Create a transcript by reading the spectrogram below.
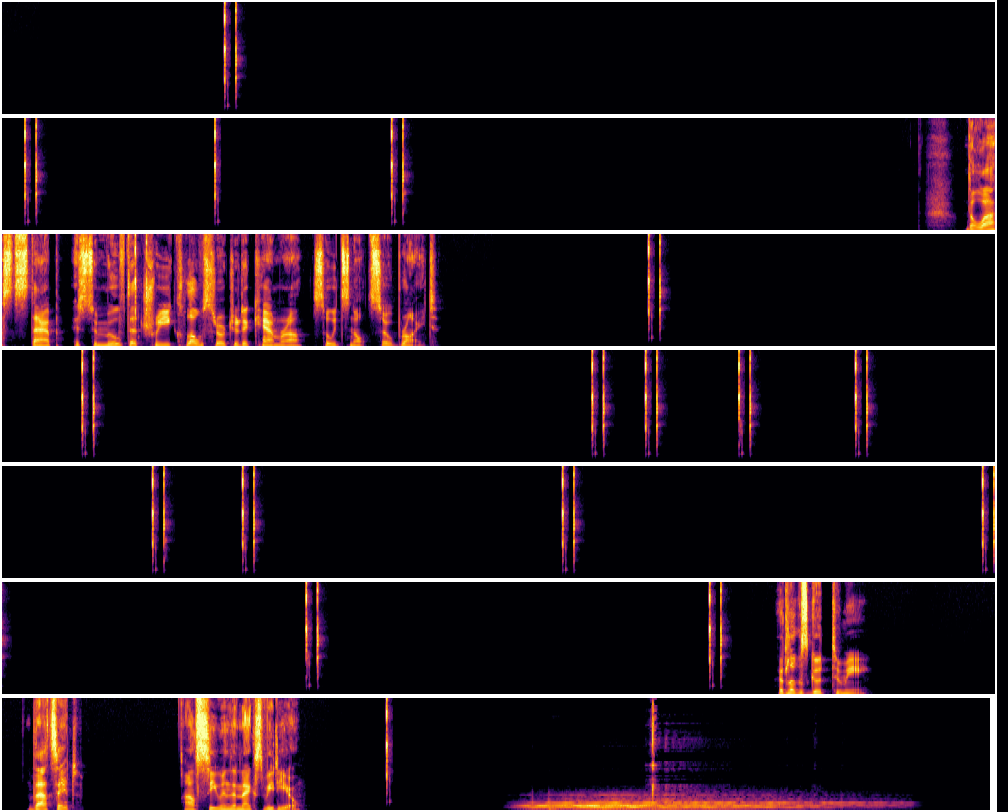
The last step is to move the tree closer to the camera so it's not so bright. It looks good to me. That's it. I'll see you in the next video.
